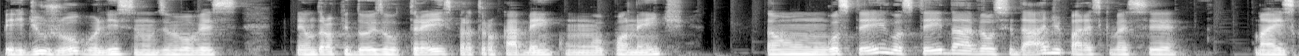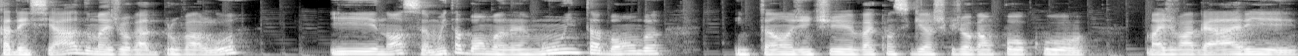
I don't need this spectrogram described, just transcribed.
perdia o jogo ali se não desenvolvesse nenhum drop 2 ou 3 para trocar bem com o oponente. Então, gostei, gostei da velocidade, parece que vai ser mais cadenciado, mais jogado pro valor. E nossa, muita bomba, né? Muita bomba. Então a gente vai conseguir, acho que, jogar um pouco mais devagar e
